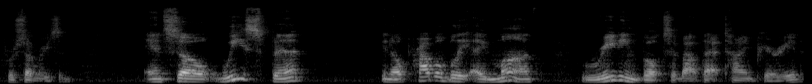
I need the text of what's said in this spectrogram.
for some reason. And so we spent, you know, probably a month reading books about that time period,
